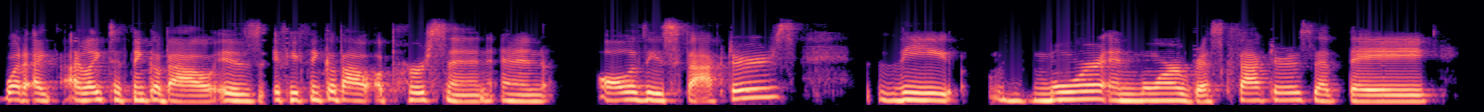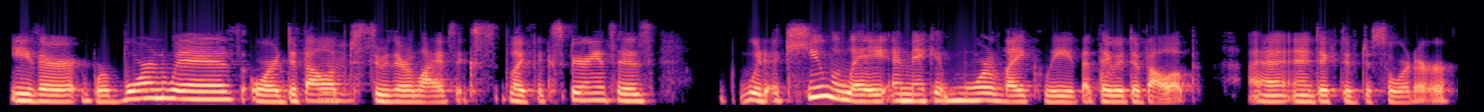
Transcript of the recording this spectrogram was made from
what I, I like to think about is if you think about a person and all of these factors, the more and more risk factors that they either were born with or developed mm. through their lives ex- life experiences would accumulate and make it more likely that they would develop an addictive disorder.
